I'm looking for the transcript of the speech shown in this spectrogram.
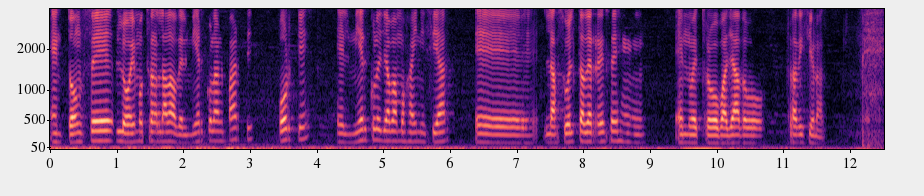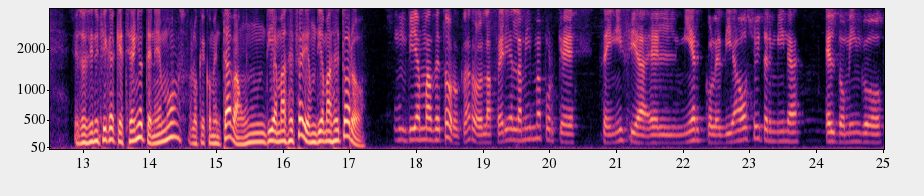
Entonces lo hemos trasladado del miércoles al martes porque el miércoles ya vamos a iniciar la suelta de reces en, en nuestro vallado tradicional. Eso significa que este año tenemos lo que comentaba, un día más de feria, un día más de toro. Un día más de toro, claro. La feria es la misma porque se inicia el miércoles día 8 y termina el domingo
